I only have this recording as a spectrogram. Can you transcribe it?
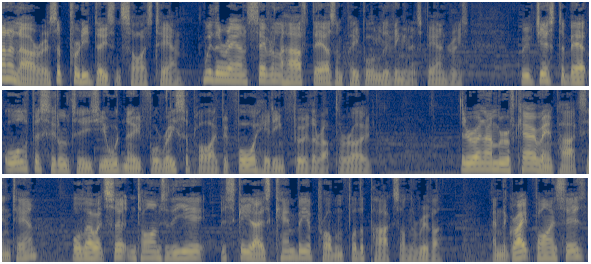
Kununurra is a pretty decent sized town, with around 7,500 people living in its boundaries, with just about all the facilities you would need for resupply before heading further up the road. There are a number of caravan parks in town, although at certain times of the year mosquitoes can be a problem for the parks on the river, and the grapevine says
